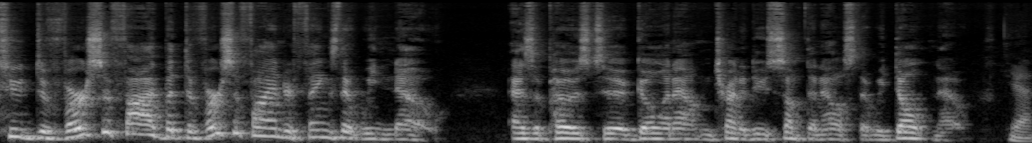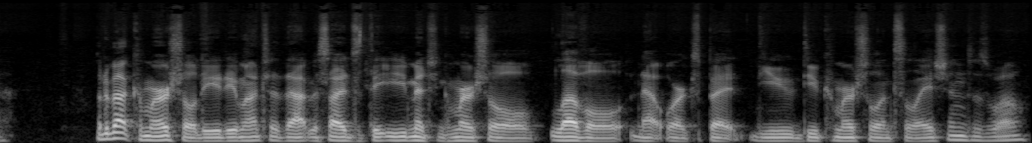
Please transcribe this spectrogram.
to diversify, but diversify under things that we know, as opposed to going out and trying to do something else that we don't know. Yeah. What about commercial? Do you do much of that besides the you mentioned commercial level networks, but do you do commercial installations as well?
